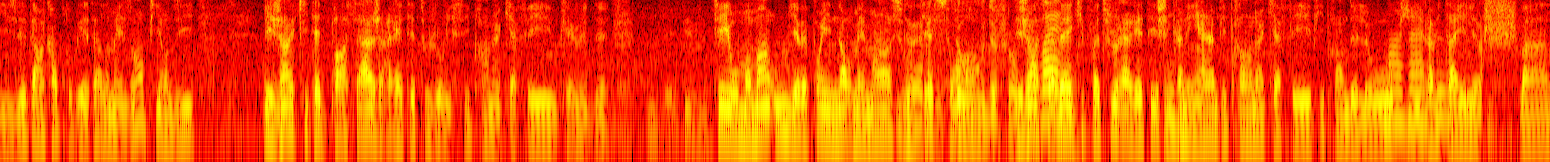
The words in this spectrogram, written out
ils étaient encore propriétaires de la maison, puis on dit, les gens qui étaient de passage arrêtaient toujours ici prendre un café, ou de- au moment où il n'y avait pas énormément sur De le resto, territoire. de choses les gens savaient qu'ils pouvaient toujours arrêter chez Cunningham, puis prendre un café, puis prendre de l'eau, puis peu. ravitailler leur cheval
